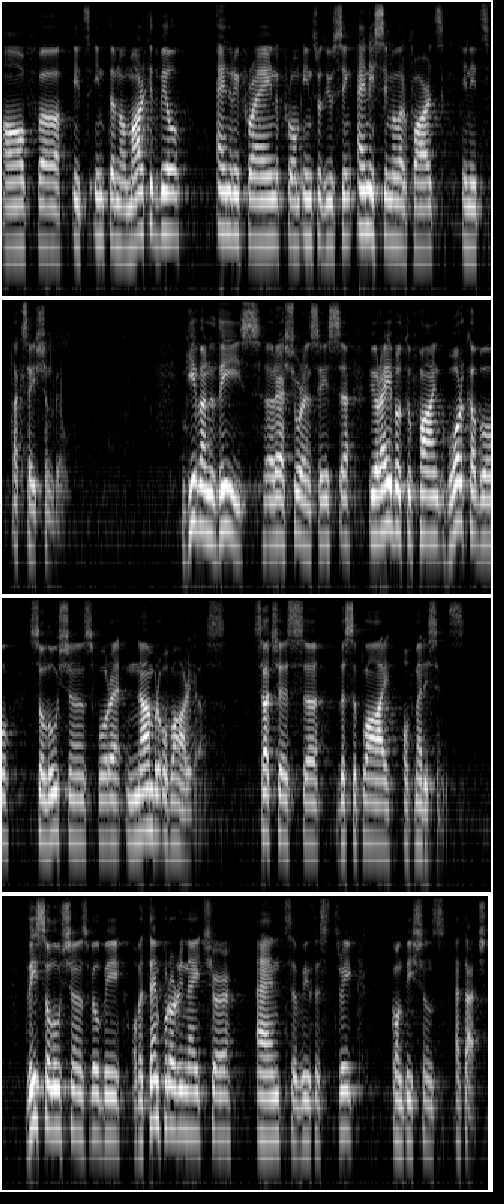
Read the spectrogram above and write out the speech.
of uh, its internal market bill and refrain from introducing any similar parts in its taxation bill. Given these reassurances, uh, we are able to find workable solutions for a number of areas such as uh, the supply of medicines. These solutions will be of a temporary nature and uh, with strict conditions attached.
